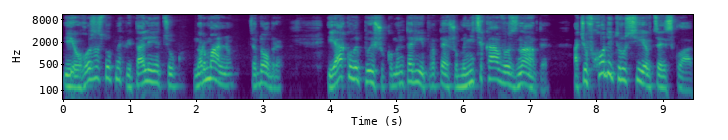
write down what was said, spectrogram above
і його заступник Віталій Яцюк. Нормально, це добре. Я коли пишу коментарі про те, що мені цікаво знати, а чи входить Росія в цей склад?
